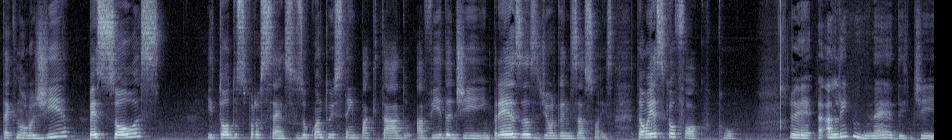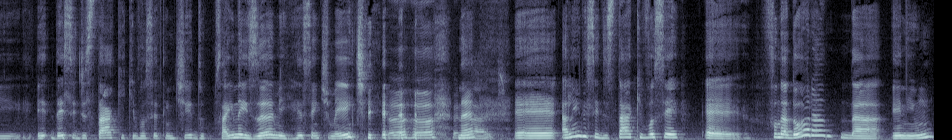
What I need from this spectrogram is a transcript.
Tecnologia, pessoas e todos os processos, o quanto isso tem impactado a vida de empresas, de organizações. Então esse que é o foco. É, além né, de, de, desse destaque que você tem tido, saindo exame recentemente, uhum, né? É, além desse destaque, você é, fundadora da N1.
